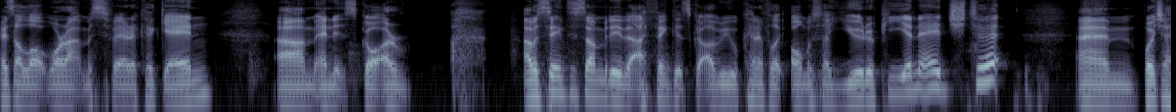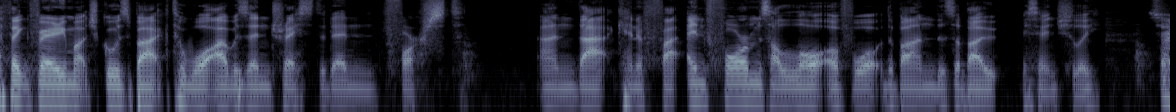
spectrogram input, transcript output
is a lot more atmospheric again, um, and it's got a. I was saying to somebody that I think it's got a real kind of like almost a European edge to it, um, which I think very much goes back to what I was interested in first, and that kind of fa- informs a lot of what the band is about essentially. So,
